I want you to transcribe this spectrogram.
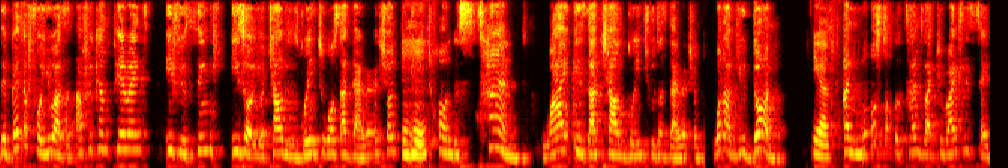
The better for you as an African parent if you think his or your child is going towards that direction, Mhm. you need to understand why is that child going through that direction? What have you done? Yeah. And most of the times, like you rightly said,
